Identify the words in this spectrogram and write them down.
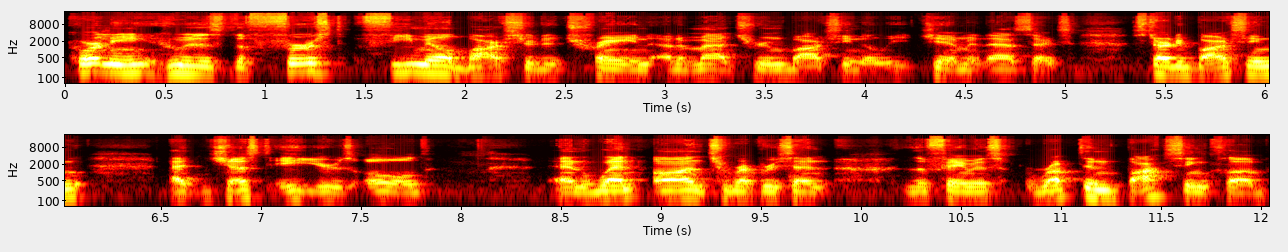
Courtney, who is the first female boxer to train at a Matchroom Boxing Elite Gym in Essex, started boxing at just eight years old and went on to represent the famous Repton Boxing Club,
